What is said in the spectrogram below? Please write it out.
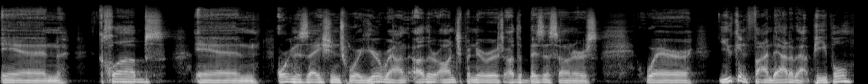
in clubs, in organizations where you're around other entrepreneurs, other business owners, where you can find out about people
